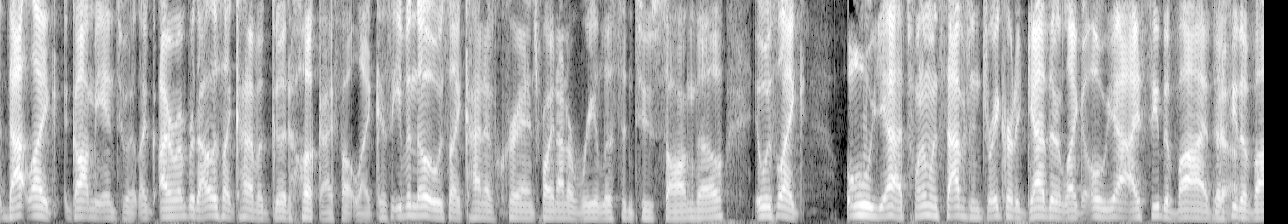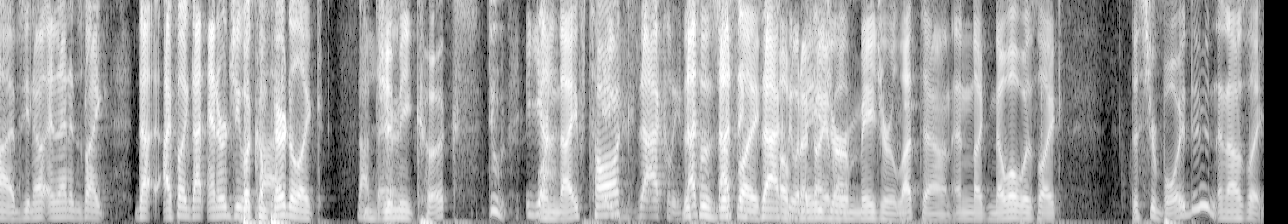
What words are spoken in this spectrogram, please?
that like got me into it. Like i remember that was like kind of a good hook i felt like. Because even though it was like kind of cringe probably not a re-listen to song though it was like oh yeah 21 savage and drake are together. Like oh yeah i see the vibes. I see the vibes you know? And then it's like that i feel like that energy was But compared to like not. Jimmy Cooks dude yeah or Knife Talk, exactly. this that's, was that's just like exactly a what i'm talking major major letdown. And like Noah was like, "This your boy, dude," and I was like,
